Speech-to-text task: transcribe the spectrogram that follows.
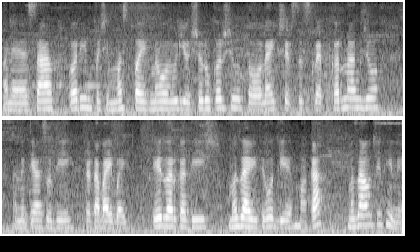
અને સાફ કરીને પછી મસ્ત એક નવો વીડિયો શરૂ કરશું. તો લાઇક શેર સબસ્ક્રાઈબ કરી નાખજો. અને ત્યાં સુધી ટાટા, બાય બાય. જય દ્વારકાધીશ. મજા આવી હતી હો દેહમાં. કા? મજા આવતી હતી ને?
